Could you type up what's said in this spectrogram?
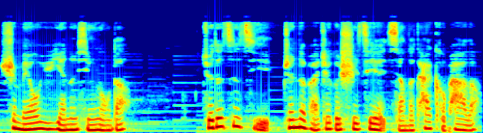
是没有语言能形容的，觉得自己真的把这个世界想得太可怕了。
